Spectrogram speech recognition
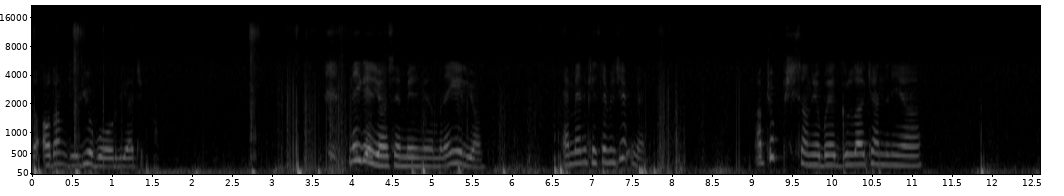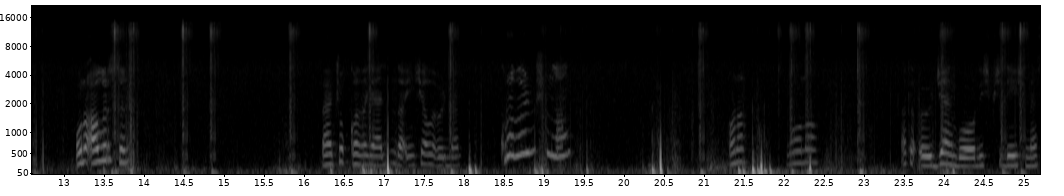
Ya adam geliyor bu arada gerçek. ne geliyorsun sen benim yanıma? Ne geliyorsun? Sen beni kesebilecek mi? Abi çok pis sanıyor bu Edgar'lar kendini ya. Onu alırsın. Ben çok gaza geldim da inşallah ölmem. Kural ölmüş mü lan? Ana. No no. Bakın öleceksin bu arada hiçbir şey değişmez.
